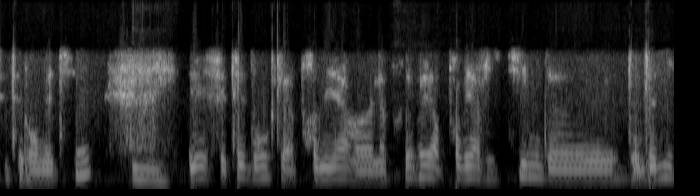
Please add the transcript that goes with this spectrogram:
c'était mon métier. Mmh. Et c'était donc la première, euh, la première, première victime de, de Denis.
